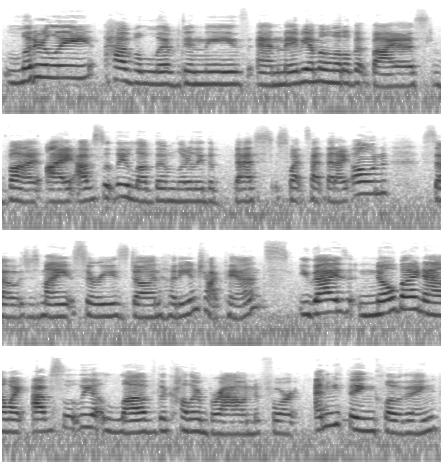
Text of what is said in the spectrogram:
Literally have lived in these and maybe I'm a little bit biased but I absolutely love them. Literally the best sweat set that I own. So it's just my Syrse Dawn hoodie and track pants. You guys know by now I absolutely love the color brown for anything clothing,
